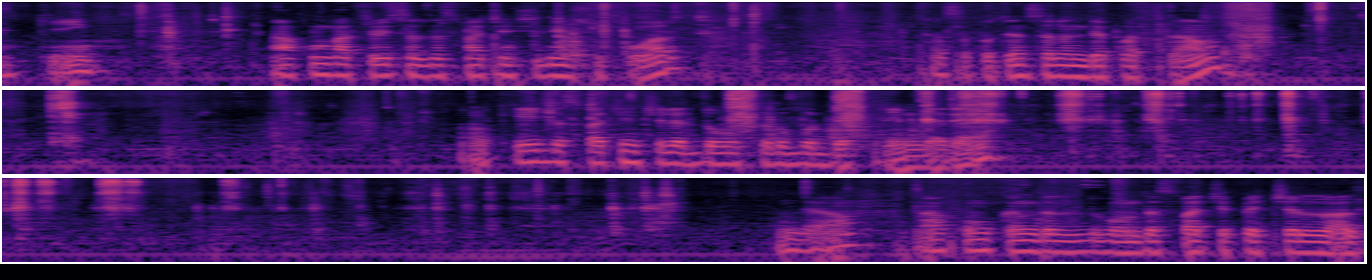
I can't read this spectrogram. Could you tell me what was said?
Ok. Acum va trebui să-l desfacem și din suport ca să putem să-l îndepărtăm. Ok, desfacem cele două șuruburi de prindere. Da. Acum când îl vom desface pe celălalt,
